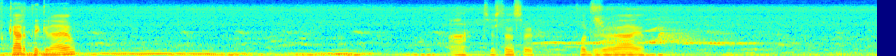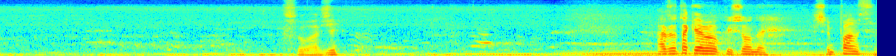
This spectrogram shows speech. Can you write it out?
W karty grają. A, coś tam sobie podżerają. Słuchazi. A to takie mam opiszone szympansy.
